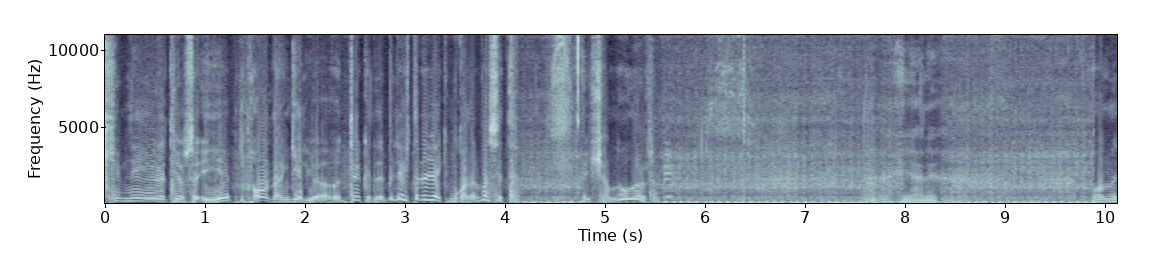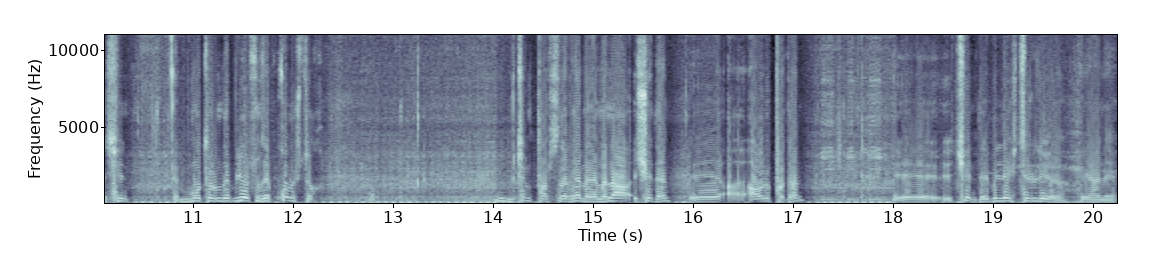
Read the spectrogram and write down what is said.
kim neyi üretiyorsa iyi oradan geliyor. Türkiye'de birleştirecek. Bu kadar basit. İnşallah olur. Yani onun için bu motorun da biliyorsunuz hep konuştuk. Bütün parçaları hemen hemen şeyden e, Avrupa'dan e, Çin'de birleştiriliyor. Yani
